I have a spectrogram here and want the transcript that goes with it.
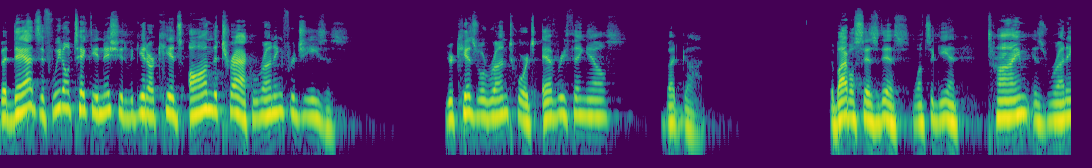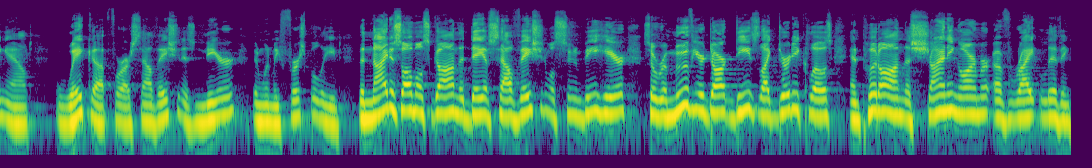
But, dads, if we don't take the initiative to get our kids on the track running for Jesus, your kids will run towards everything else but God. The Bible says this once again time is running out Wake up, for our salvation is nearer than when we first believed. The night is almost gone. The day of salvation will soon be here. So remove your dark deeds like dirty clothes and put on the shining armor of right living.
